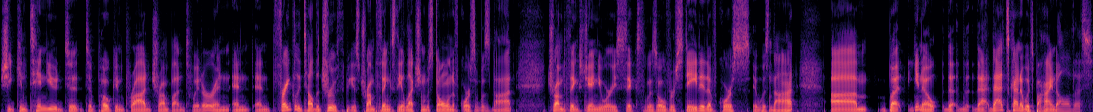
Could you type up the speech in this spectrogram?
she continued to to poke and prod Trump on Twitter and and and frankly tell the truth because Trump thinks the election was stolen. Of course it was not. Trump thinks January 6th was overstated. Of course it was not um, but you know the, the, that that's kind of what's behind all of this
